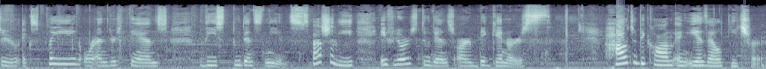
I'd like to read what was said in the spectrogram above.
to explain or understand the students' needs, especially if your students are beginners how to become an ESL teacher.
